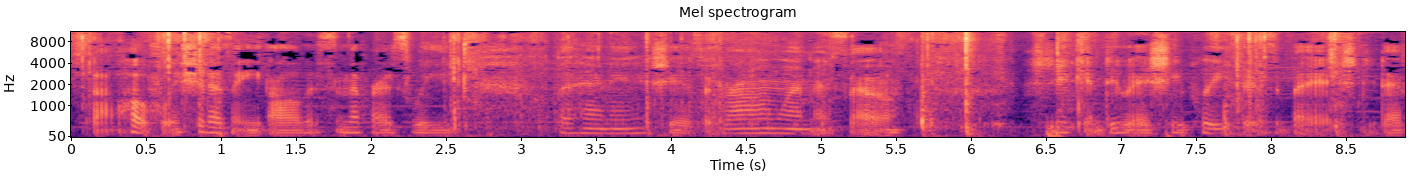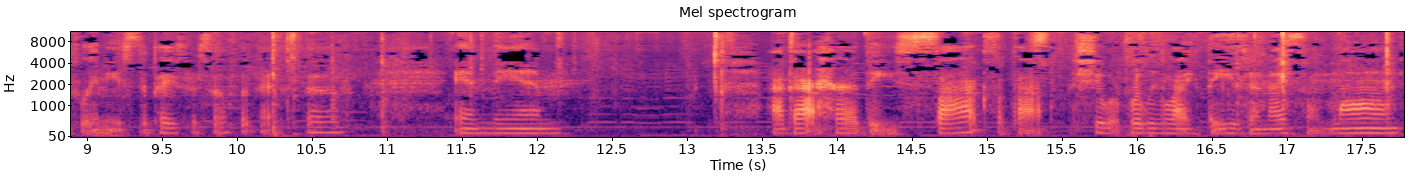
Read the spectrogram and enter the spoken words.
So hopefully she doesn't eat all of this in the first week. But honey, she is a grown woman, so she can do as she pleases, but she definitely needs to pace herself with that stuff. And then I got her these socks. I thought she would really like these. They're nice and long.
